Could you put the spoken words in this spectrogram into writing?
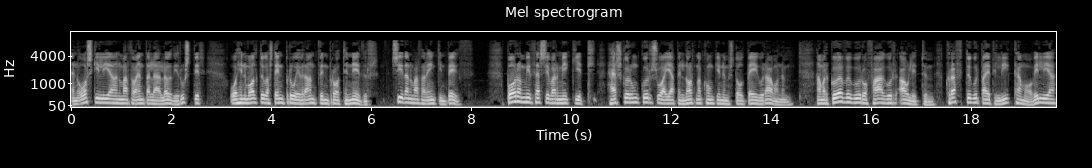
En óskilíjaðan var þá endarlega lögð í rústir og hinn volduga steinbrú yfir andvinn broti niður. Síðan var þar engin byggð. Boromír þessi var mikill herskurungur svo að jafnvel Nornakonginum stóð beigur af honum. Hann var göfugur og fagur álitum, kröftugur bæði til líkam og vilja,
